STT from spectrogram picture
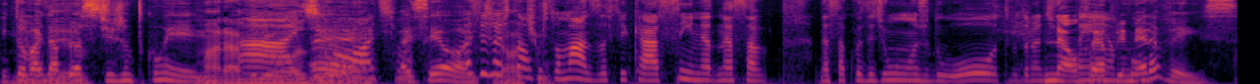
Então Meu vai dar pra eu Deus. assistir junto com ele. Maravilhoso. Ai, que É, ótimo. vai ser Mas vocês já ótimo. estão Ótimo. acostumados a ficar assim, né, nessa, nessa coisa de um longe do outro durante Não, um tempo? foi a primeira vez.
